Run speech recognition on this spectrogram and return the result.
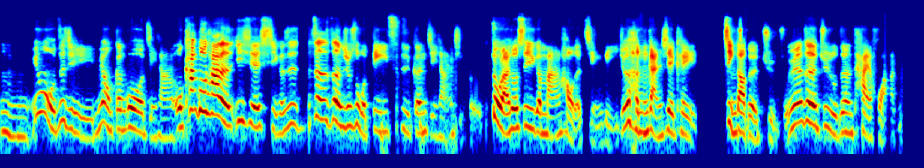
嗯，因为我自己没有跟过景祥，我看过他的一些戏，可是这真的就是我第一次跟景祥一起合作，对我来说是一个蛮好的经历，就是很感谢可以进到这个剧组，因为这个剧组真的太欢乐。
